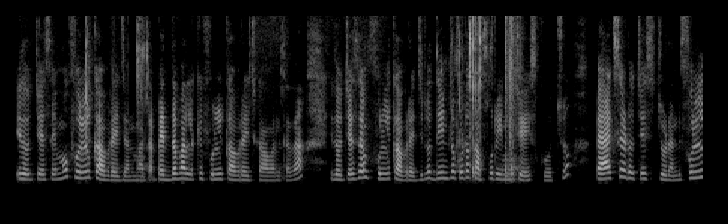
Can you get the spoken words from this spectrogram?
ఇది వచ్చేసేమో ఫుల్ కవరేజ్ అనమాట. పెద్దవాళ్ళకి ఫుల్ కవరేజ్ కావాలి కదా! ఇది వచ్చేసేమో ఫుల్ కవరేజ్‌లో దీంట్లో కూడా కప్పు రిమూవ్ చేసుకోవచ్చు. బ్యాక్ సైడ్ వచ్చేసి చూడండి ఫుల్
